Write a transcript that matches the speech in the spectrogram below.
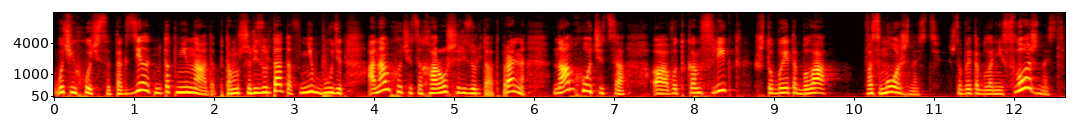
Очень хочется так сделать, но так не надо, потому что результатов не будет. А нам хочется хороший результат, правильно? Нам хочется а, вот конфликт, чтобы это была возможность, чтобы это была не сложность,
